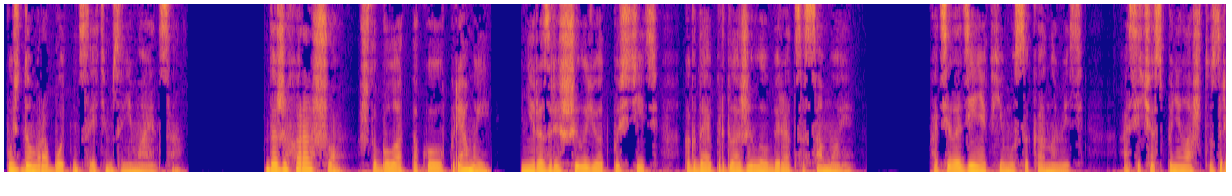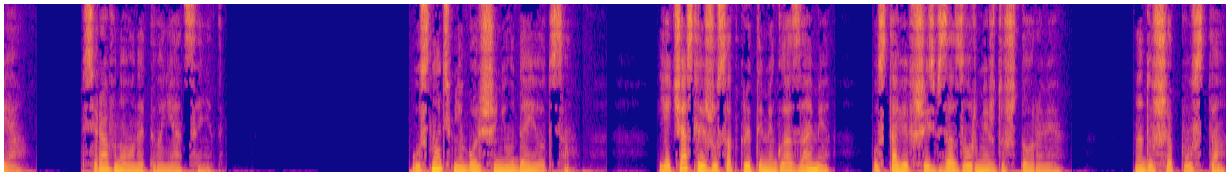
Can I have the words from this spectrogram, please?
Пусть домработница этим занимается. Даже хорошо, что Булат такой упрямый не разрешил ее отпустить, когда я предложила убираться самой. Хотела денег ему сэкономить, а сейчас поняла, что зря. Все равно он этого не оценит. Уснуть мне больше не удается. Я час лежу с открытыми глазами, уставившись в зазор между шторами. На душе пусто,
